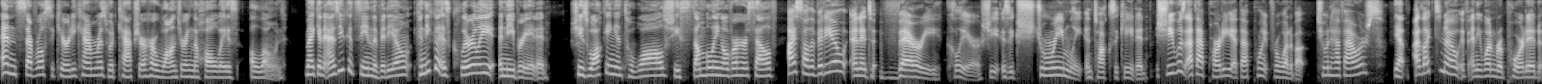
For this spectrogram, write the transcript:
and several security cameras would capture her wandering the hallways alone. Meghan, as you could see in the video, Kenneka is clearly inebriated. She's walking into walls, she's stumbling over herself. I saw the video and it's very clear. She is extremely intoxicated. She was at that party at that point for what, about two and a half hours? Yep. I'd like to know if anyone reported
